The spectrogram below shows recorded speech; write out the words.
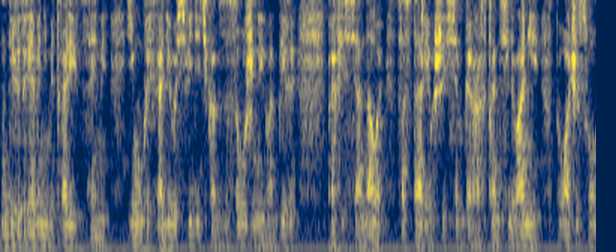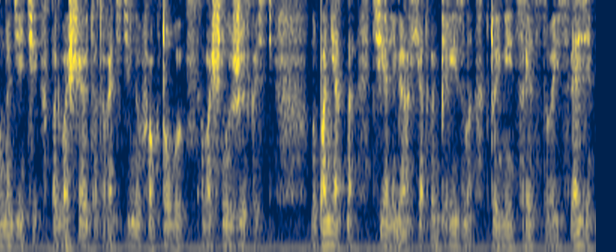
над их древними традициями. Ему приходилось видеть, как заслуженные вампиры, профессионалы, состарившиеся в горах Трансильвании, плачут словно дети, поглощают отвратительную фруктовую овощную жидкость. Ну понятно, те олигархи от вампиризма, кто имеет средства и связи,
